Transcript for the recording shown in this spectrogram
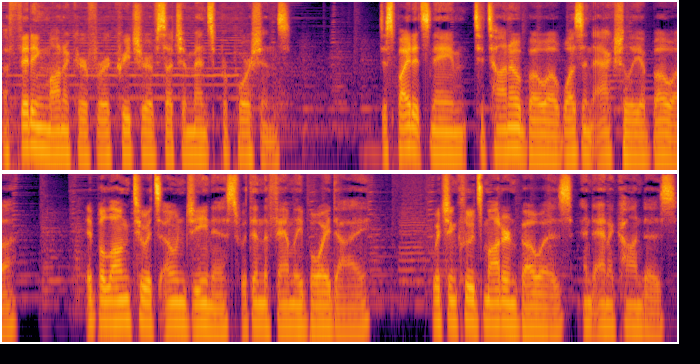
a fitting moniker for a creature of such immense proportions. Despite its name, Titanoboa wasn't actually a boa. It belonged to its own genus within the family Boidae, which includes modern boas and anacondas.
